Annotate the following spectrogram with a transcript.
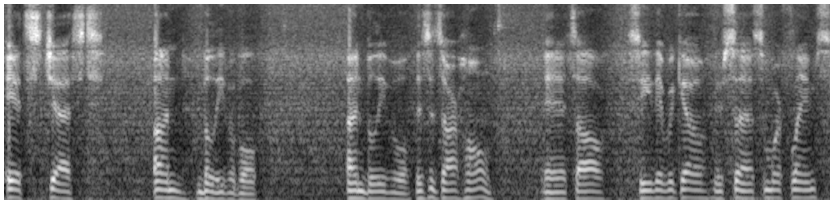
it's just unbelievable. Unbelievable. This is our home. And it's all, see, there we go. There's uh, some more flames.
